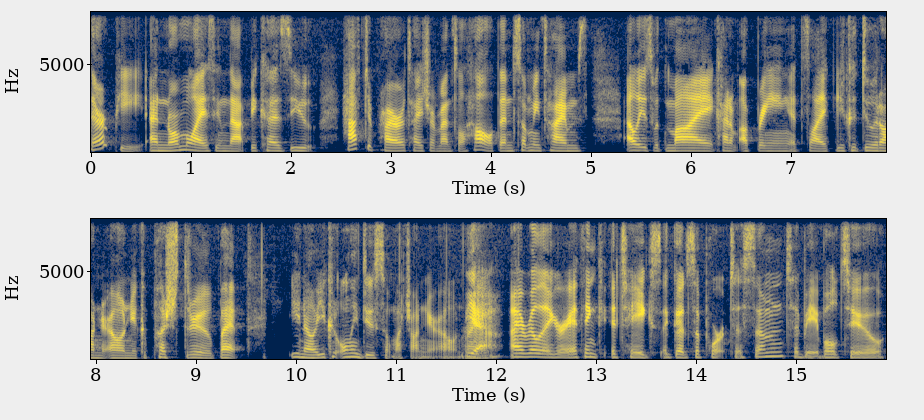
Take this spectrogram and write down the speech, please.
therapy and normalizing that because you have to prioritize your mental health. And so many times, at least with my kind of upbringing, it's like you could do it on your own, you could push through, but you know, you could only do so much on your own. Right? Yeah, I really agree. I think it takes a good support system to be able to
